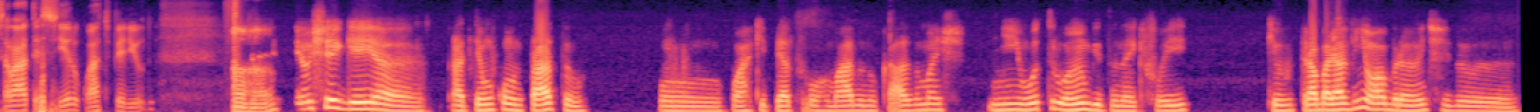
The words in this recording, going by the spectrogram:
sei lá, terceiro, quarto período. Aham. Eu cheguei a, a ter um contato com, com arquiteto formado, no caso, mas em outro âmbito, né? Que foi que eu trabalhava em obra antes do,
